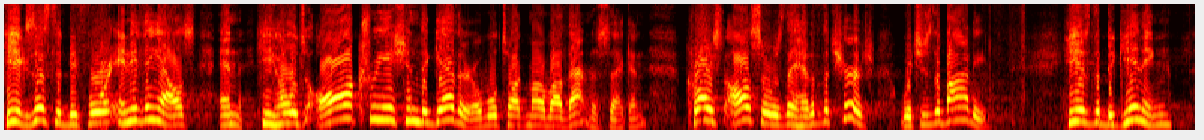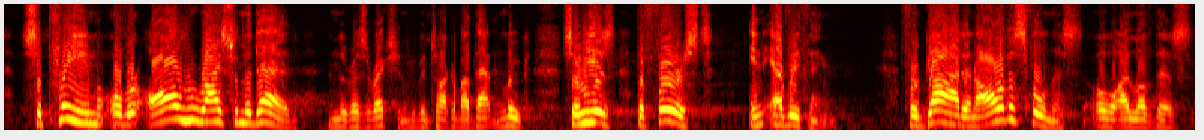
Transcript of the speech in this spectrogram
He existed before anything else, and he holds all creation together. We'll talk more about that in a second. Christ also is the head of the church, which is the body. He is the beginning, supreme over all who rise from the dead in the resurrection. We've been talking about that in Luke. So he is the first in everything. For God, in all of his fullness, oh, I love this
